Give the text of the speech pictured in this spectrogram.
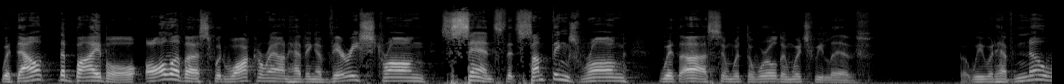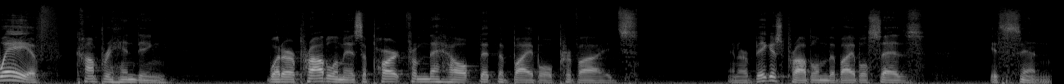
Without the Bible, all of us would walk around having a very strong sense that something's wrong with us and with the world in which we live. But we would have no way of comprehending what our problem is apart from the help that the Bible provides. And our biggest problem, the Bible says, is sin.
